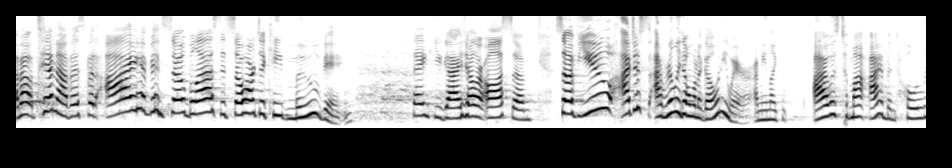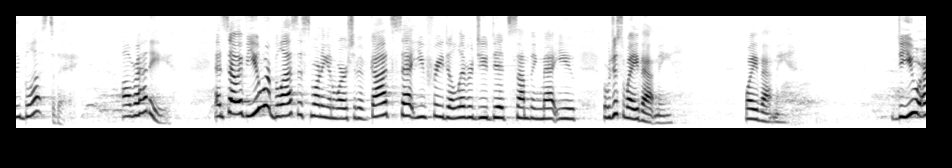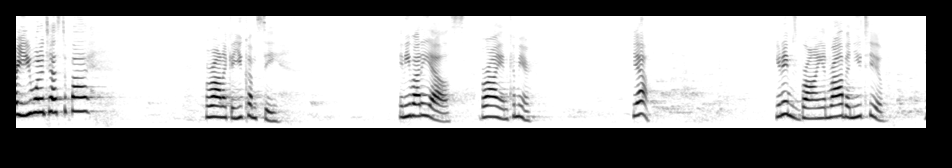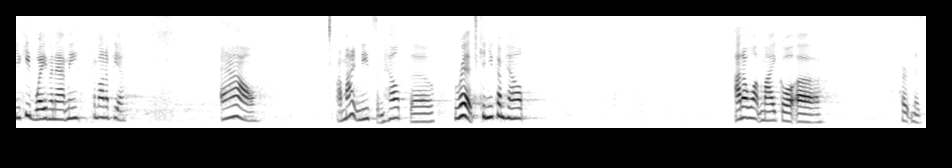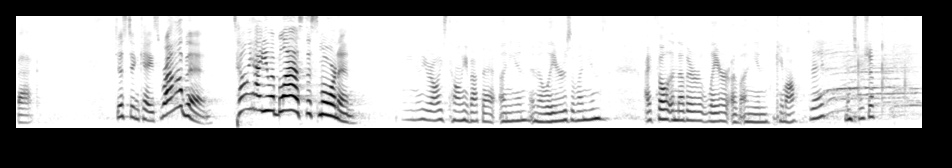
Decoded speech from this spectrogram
About 10 of us, but I have been so blessed. It's so hard to keep moving. Thank you guys. Y'all are awesome. So if you, I just, I really don't want to go anywhere. I mean, like, I was to my, I have been totally blessed today already. And so if you were blessed this morning in worship, if God set you free, delivered you, did something, met you, or just wave at me. Wave at me. Do you, are you want to testify? Veronica, you come see. Anybody else? Brian, come here. Yeah. Your name's Brian. Robin, you too. You keep waving at me. Come on up here. Ow. I might need some help though. Rich, can you come help? I don't want Michael uh, hurting his back. Just in case. Robin, tell me how you were blessed this morning. Well, you know, you're always telling me about that onion and the layers of onions. I felt another layer of onion came off today in worship.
